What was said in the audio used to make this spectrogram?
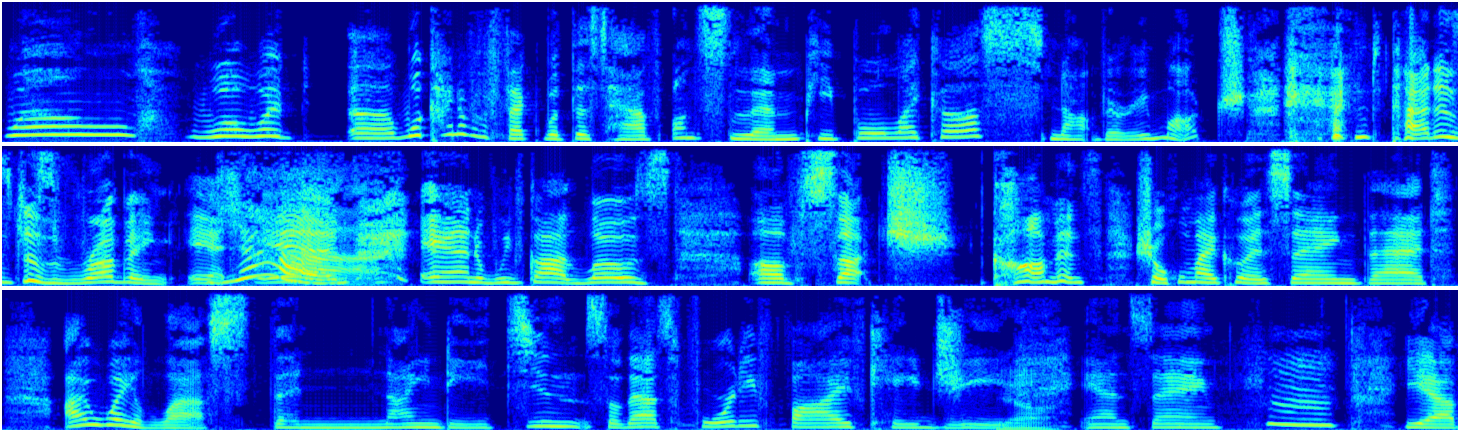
"Well, what would uh, what kind of effect would this have on slim people like us? Not very much." And that is just rubbing it Yeah. in. And we've got loads of such comments, Shohu Maiku is saying that I weigh less than 90 jin, so that's 45 kg. Yeah. And saying, hmm, yeah,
